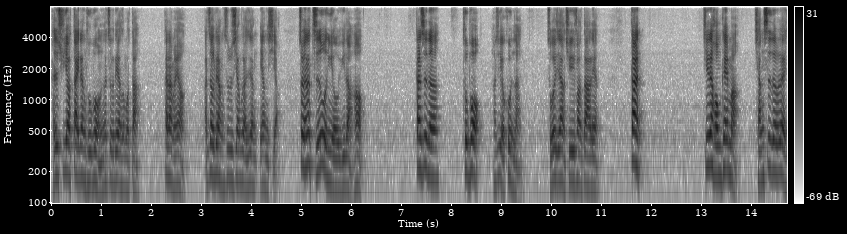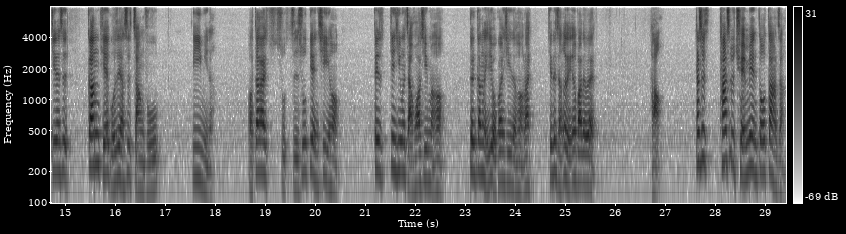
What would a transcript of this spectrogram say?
还是需要带量突破，你看这个量这么大，看到没有？啊，这个量是不是相对来讲量小？所以它止稳有余了哈。但是呢，突破还是有困难，除非这样继续放大量。但今天红 K 嘛，强势对不对？今天是钢铁股这样是涨幅第一名啊，哦，大概属指数电器哈，电电信会涨华兴嘛哈，跟钢铁是有关系的哈。来，今天涨二点二八对不对？好，但是它是不是全面都大涨？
